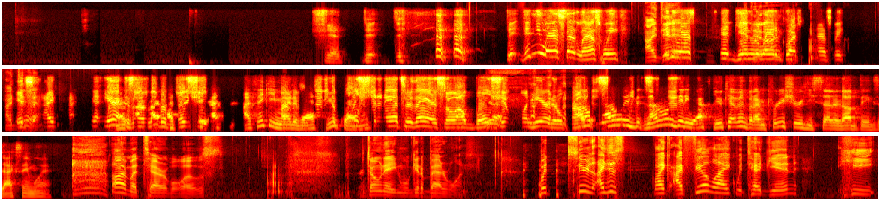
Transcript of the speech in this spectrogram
Shit. Did, did, did, didn't you ask that last week? I did. Didn't you ask Ed Ginn related question last week? I did. It's I, I yeah, because I, remember I, think bullshit. he, I, I think he might have asked you, the Kevin. bullshit an answer there, so I'll bullshit one here, and it'll probably. not only did, not only did he ask you, Kevin, but I'm pretty sure he set it up the exact same way. I'm a terrible host. Donate and we'll get a better one. But seriously, I just like I feel like with Ted Ginn, he.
